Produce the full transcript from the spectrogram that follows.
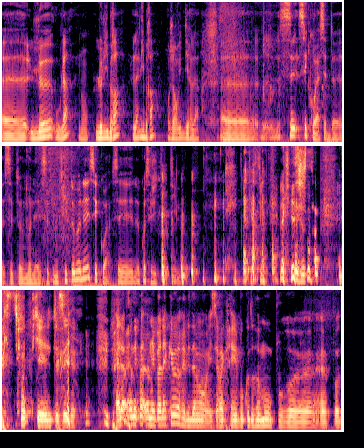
euh, le ou là, non, le Libra, la Libra, j'ai envie de dire là. c'est quoi cette, cette monnaie? C'est une crypto-monnaie? C'est quoi? De quoi s'agit-il? La question, la question... question piège. De... Alors, on n'est pas, on pas d'accord évidemment, et ça va créer beaucoup de remous pour, pour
